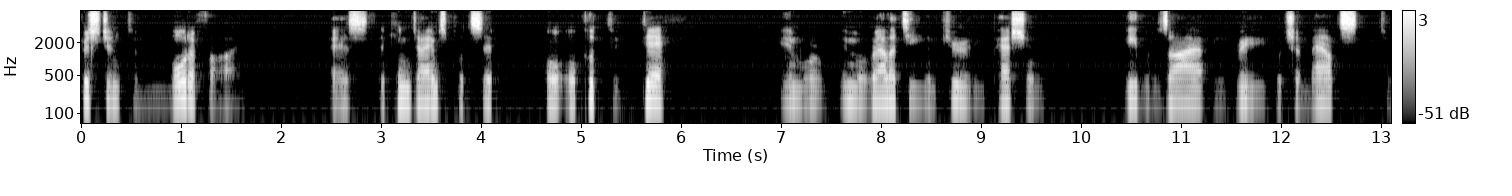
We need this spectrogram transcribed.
Christian to mortify, as the King James puts it, or, or put to death immor- immorality, impurity, passion, evil desire, and greed, which amounts to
